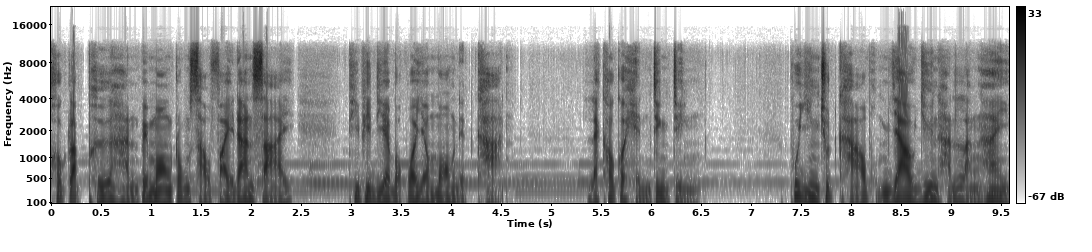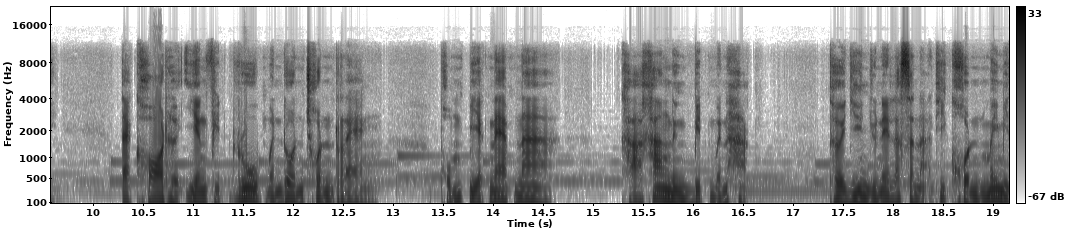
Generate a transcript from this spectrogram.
เขากลับเผลอหันไปมองตรงเสาไฟด้านซ้าย ที่พี่เดียบอกว่าอย่ามองเด็ดขาด และเขาก็เห็นจริง ๆ ผู้หญิงชุดขาวผมยาวยืนหันหลังให้ แต่คอเธอเอียงผิดรูปเหมือนโดนชนแรง ผมเปียกแนบหน้า ขาข้างหนึ่งบิดเหมือนหัก เธอยืนอยู่ในลักษณะที่คนไม่มี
